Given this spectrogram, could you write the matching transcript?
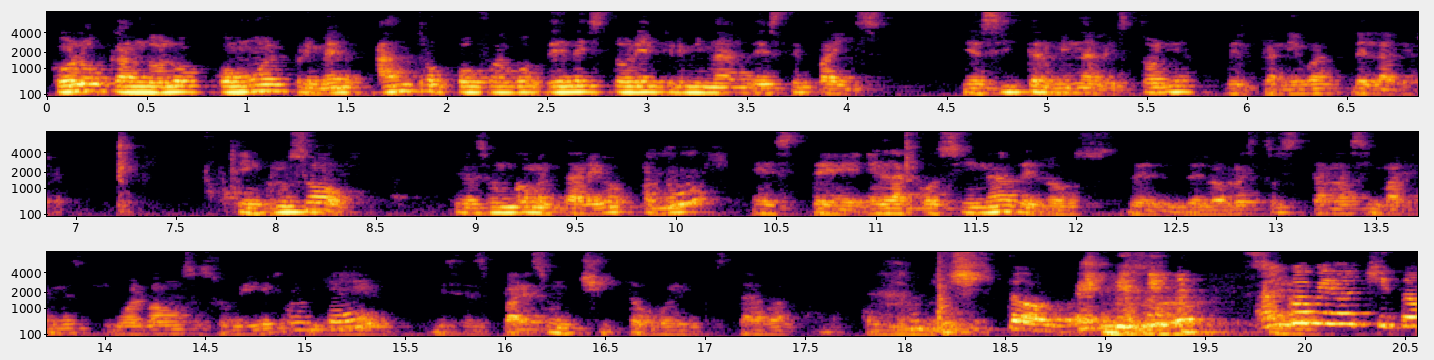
colocándolo como el primer antropófago de la historia criminal de este país. Y así termina la historia del caníbal de la. Que incluso, quiero hacer un comentario, Ujú. este, en la cocina de los, de, de los restos están las imágenes que igual vamos a subir Ok. y dices, parece un chito, güey, que estaba como... como- Un chito, güey. ¿Han comido chito?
